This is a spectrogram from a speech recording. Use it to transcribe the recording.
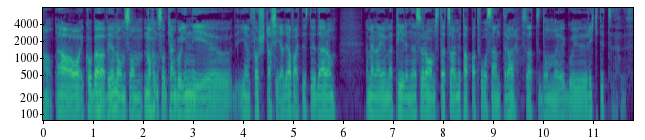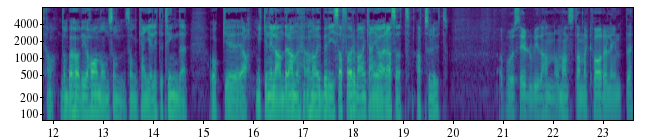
Ja, ja, AIK behöver ju någon som, någon som kan gå in i, eh, i en första kedja faktiskt. Det är där de, jag menar ju med Pirnes och Ramstedt så har de ju tappat två centrar. Så att de eh, går ju riktigt, ja, de behöver ju ha någon som, som kan ge lite tyngd där. Och eh, ja, Micke Nylander han, han har ju bevisat för vad han kan göra så att absolut. Ja, får se hur det blir han, om han stannar kvar eller inte.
